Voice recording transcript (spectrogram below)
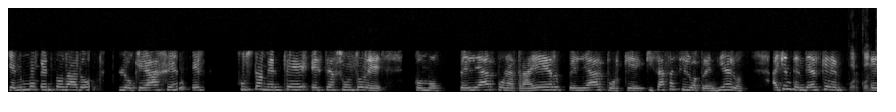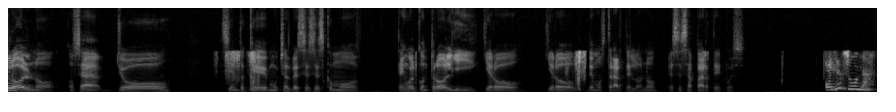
que en un momento dado lo que hacen es justamente este asunto de como pelear por atraer, pelear porque quizás así lo aprendieron. Hay que entender que... Por control, ¿no? O sea, yo siento que muchas veces es como tengo el control y quiero quiero demostrártelo, ¿no? Es esa parte, pues. Esa es una.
